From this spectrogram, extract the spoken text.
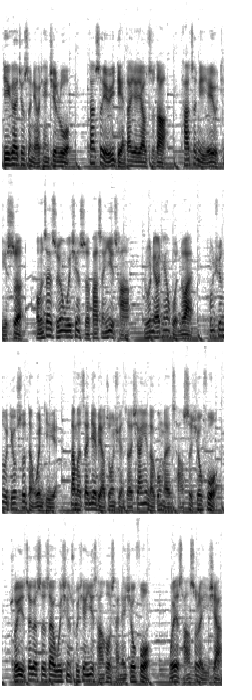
第一个就是聊天记录，但是有一点大家要知道，它这里也有提示，我们在使用微信时发生异常，如聊天混乱、通讯录丢失等问题，那么在列表中选择相应的功能尝试修复。所以这个是在微信出现异常后才能修复。我也尝试了一下，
